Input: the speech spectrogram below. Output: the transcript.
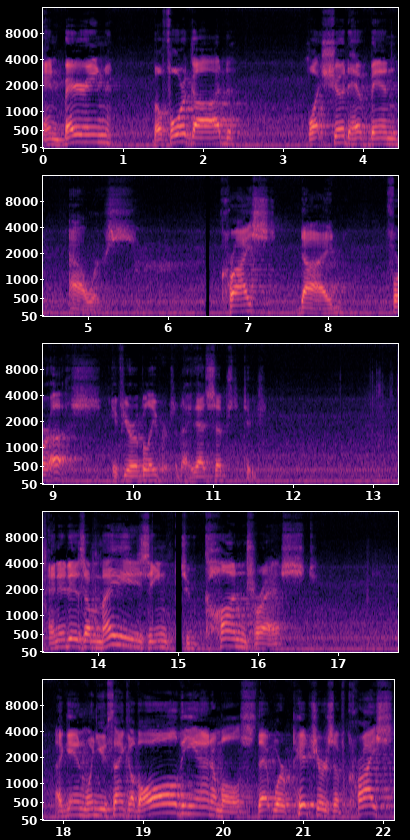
and bearing before God what should have been ours. Christ died for us. If you're a believer today, that's substitution. And it is amazing to contrast. Again, when you think of all the animals that were pictures of Christ's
